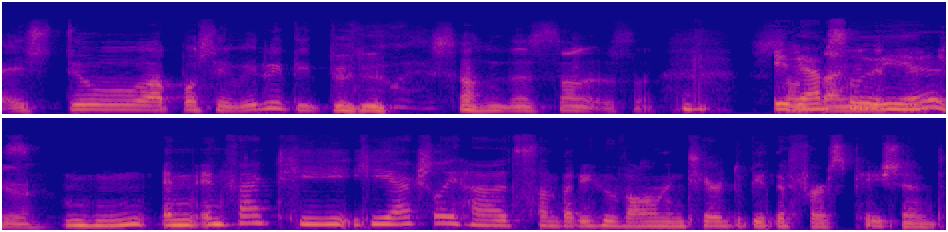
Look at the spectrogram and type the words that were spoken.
it's still a possibility to do something. Some, some, it absolutely is. Mm-hmm. And in fact, he he actually had somebody who volunteered to be the first patient.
